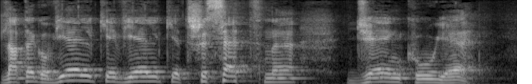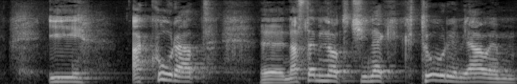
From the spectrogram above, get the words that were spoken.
Dlatego wielkie, wielkie, trzysetne dziękuję. I akurat y, następny odcinek, który miałem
